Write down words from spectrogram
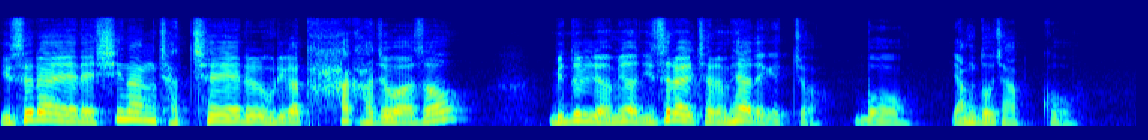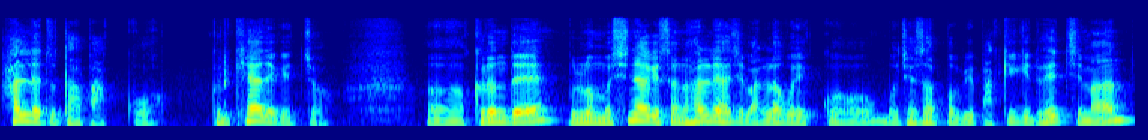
이스라엘의 신앙 자체를 우리가 다 가져와서 믿으려면 이스라엘처럼 해야 되겠죠. 뭐 양도 잡고 할례도 다 받고 그렇게 해야 되겠죠. 어, 그런데 물론 뭐 신약에서는 할례 하지 말라고 했고 뭐 제사법이 바뀌기도 했지만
